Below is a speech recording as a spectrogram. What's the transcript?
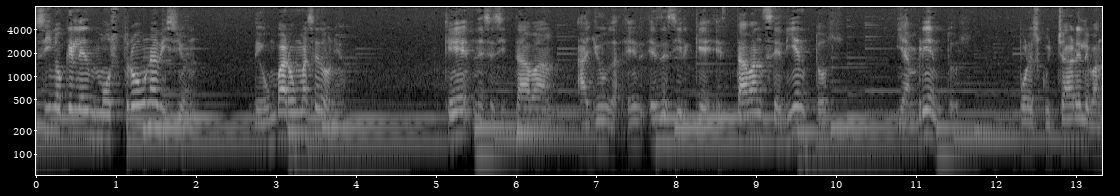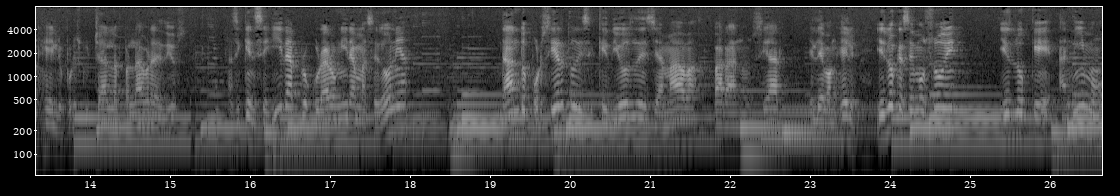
sino que les mostró una visión de un varón macedonio que necesitaban ayuda, es decir, que estaban sedientos y hambrientos por escuchar el Evangelio, por escuchar la palabra de Dios. Así que enseguida procuraron ir a Macedonia, dando por cierto, dice que Dios les llamaba para anunciar el Evangelio. Y es lo que hacemos hoy y es lo que animo,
